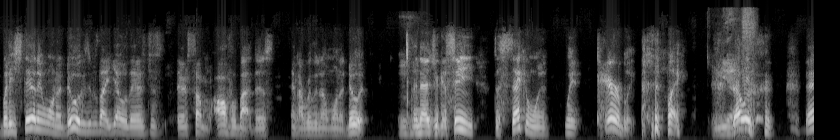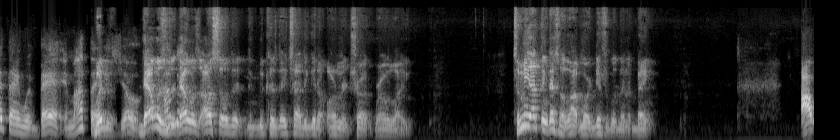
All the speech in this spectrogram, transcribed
but he still didn't want to do it because he was like, "Yo, there's just there's something off about this, and I really don't want to do it." Mm-hmm. And as you can see, the second one went terribly. like yes. that was that thing went bad. And my thing but is, yo, that was that was also the, because they tried to get an armored truck, bro. Like to me, I think that's a lot more difficult than a bank. I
